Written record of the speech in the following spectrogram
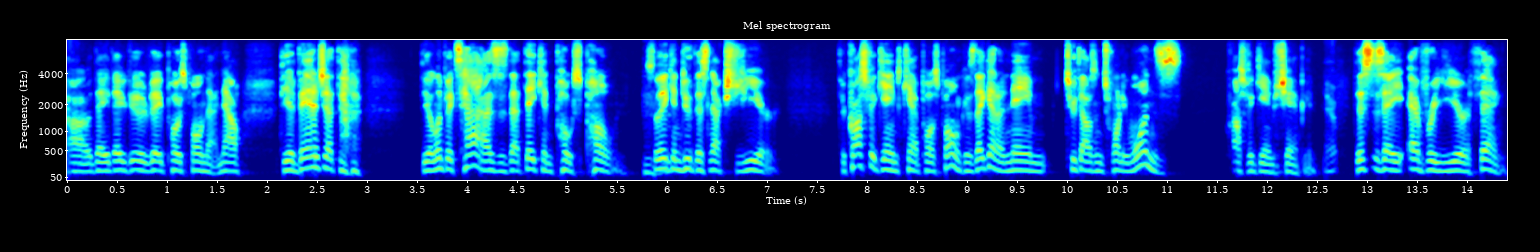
Uh, they they they postponed that. Now the advantage that the the Olympics has is that they can postpone, mm-hmm. so they mm-hmm. can do this next year. The CrossFit Games can't postpone because they got to name 2021's CrossFit Games champion. Yep. This is a every year thing,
